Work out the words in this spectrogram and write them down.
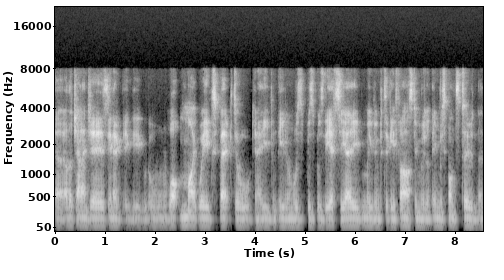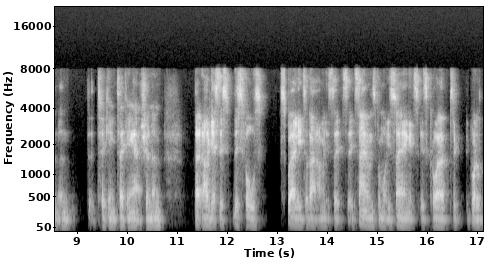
uh, other challenges? You know, what might we expect, or you know, even even was was was the FCA moving particularly fast in in response to and, and taking taking action? And, and I guess this this falls squarely to that. I mean, it's it's it sounds from what you're saying, it's it's quite a quite a,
